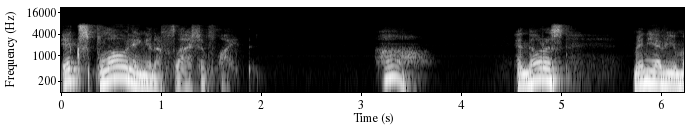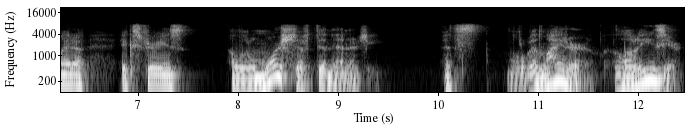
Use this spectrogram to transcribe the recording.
exploding in a flash of light? Oh. And notice many of you might have experienced a little more shift in energy. It's a little bit lighter, a little easier.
